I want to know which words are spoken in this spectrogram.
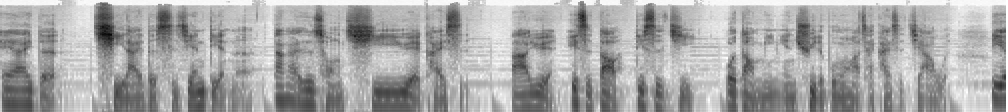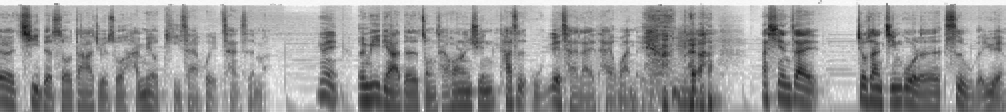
AI 的起来的时间点呢，大概是从七月开始，八月一直到第四季或到明年去的部分话才开始加温。第二季的时候，大家觉得说还没有题材会产生嘛？因为 NVIDIA 的总裁黄仁勋他是五月才来台湾的呀，对啊。那现在就算经过了四五个月。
